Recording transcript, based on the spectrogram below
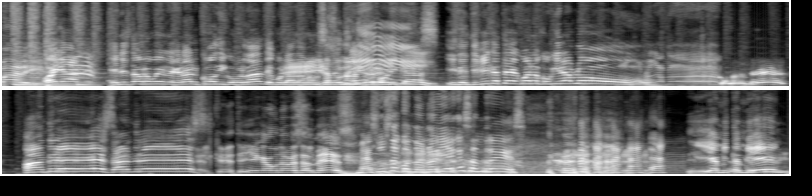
party! Oigan, en esta hora voy a regalar código, ¿verdad? De volada vamos a las llamadas telefónicas. Identifícate, bueno, ¿con quién hablo? Con Andrés. ¡Andrés, Andrés! El que te llega una vez al mes. Me asusta cuando no llegas, Andrés. Y a mí también.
